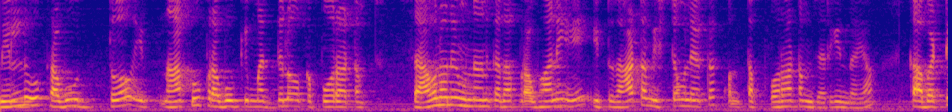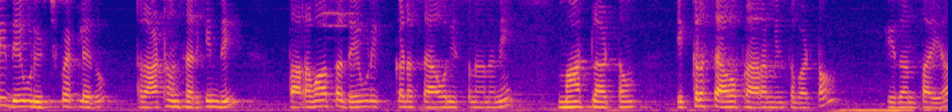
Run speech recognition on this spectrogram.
నెలలు ప్రభుతో నాకు ప్రభుకి మధ్యలో ఒక పోరాటం. సేవలోనే ఉన్నాను కదా ప్రభు అని ఇటు రావటం ఇష్టం లేక కొంత పోరాటం జరిగిందయ్యా. కాబట్టి దేవుడు ఇడిచిపెట్టలేదు రావటం జరిగింది. తర్వాత దేవుడు ఇక్కడ సేవనిస్తున్నానని మాట్లాడటం ఇక్కడ సేవ ప్రారంభించబడటం ఇదంతా అయ్యా.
